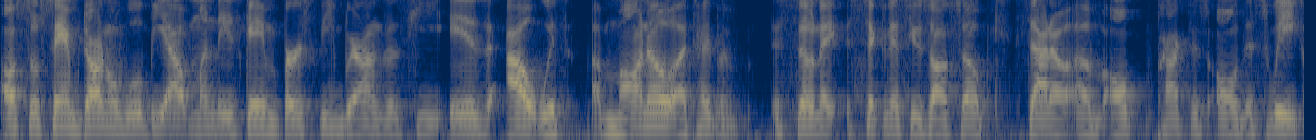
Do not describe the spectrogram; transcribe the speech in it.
Also, Sam Darnold will be out Monday's game versus the Browns as he is out with mono, a type of sickness. He was also sat out of all practice all this week.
